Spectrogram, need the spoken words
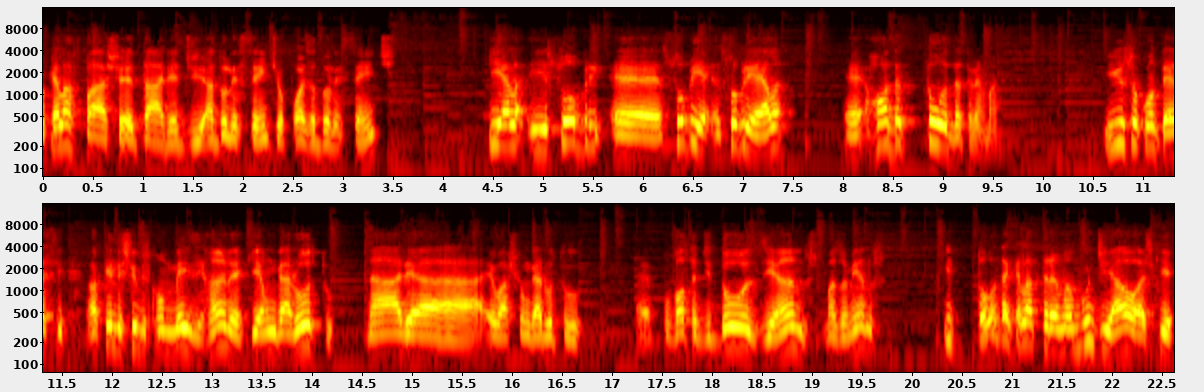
aquela faixa etária de adolescente ou pós-adolescente, ela e sobre é, sobre sobre ela é, roda toda a trama. E isso acontece aqueles filmes como Maze Runner, que é um garoto na área, eu acho que um garoto é, por volta de 12 anos, mais ou menos, e toda aquela trama mundial, acho que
